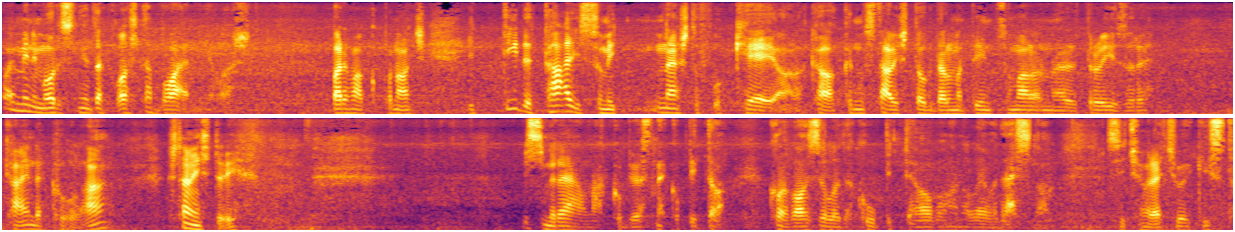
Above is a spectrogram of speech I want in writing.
Ovaj mini Morris nije tako loš, ta boja nije loša. Barem ako po noći. I ti detalji su mi nešto okej, okay, ono, kao kad mu staviš tog dalmatinca malo na retrovizore kinda cool, a? Šta mislite vi? Mislim, realno, ako bi vas neko pitao koje vozilo da kupite ovo, ono, levo, desno, svi će vam reći uvijek isto.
